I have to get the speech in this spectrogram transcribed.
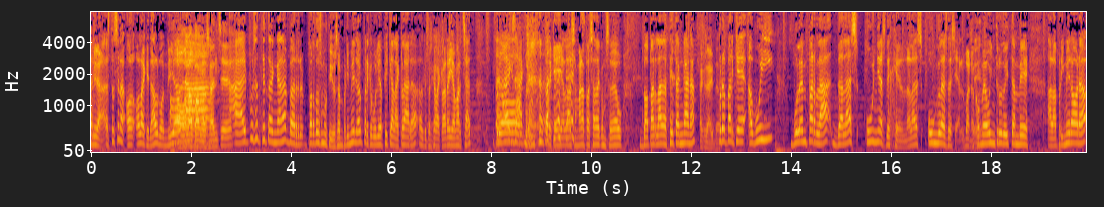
Mira, està sonant... Hola, hola, què tal? Bon dia. Hola, Pablo Sánchez. Ah, he posat Zetangana per, per dos motius. En primer lloc, perquè volia picar la Clara, el que passa que la Clara ja ha marxat, però... Ah, exacte. perquè la setmana passada, com sabeu, va parlar de Zetangana, Exacte. però perquè avui volem parlar de les unyes de gel, de les ungles de gel. Bueno, Sí. com heu introduït també a la primera hora,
